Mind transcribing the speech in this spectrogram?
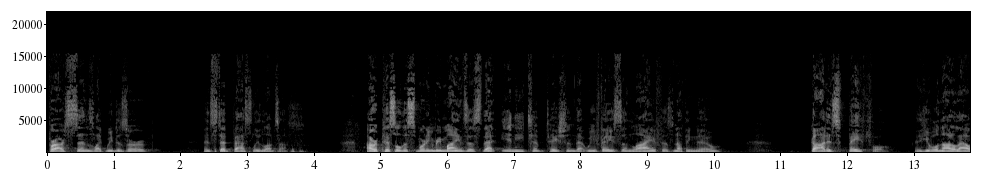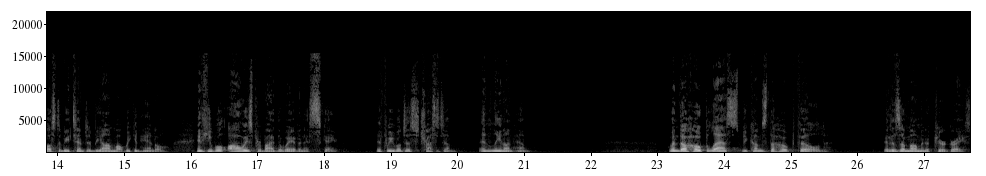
for our sins like we deserve, and steadfastly loves us. Our epistle this morning reminds us that any temptation that we face in life is nothing new. God is faithful, and He will not allow us to be tempted beyond what we can handle. And He will always provide the way of an escape if we will just trust Him and lean on Him. When the hopeless becomes the hope filled, it is a moment of pure grace.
